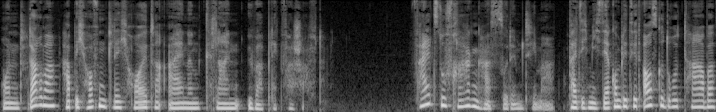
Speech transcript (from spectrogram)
Und darüber habe ich hoffentlich heute einen kleinen Überblick verschafft. Falls du Fragen hast zu dem Thema, falls ich mich sehr kompliziert ausgedrückt habe,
